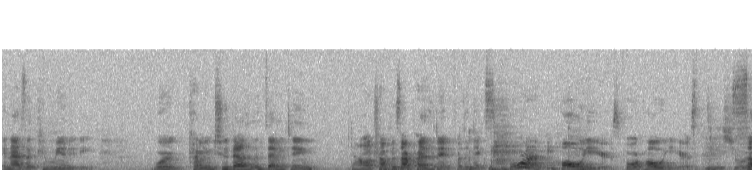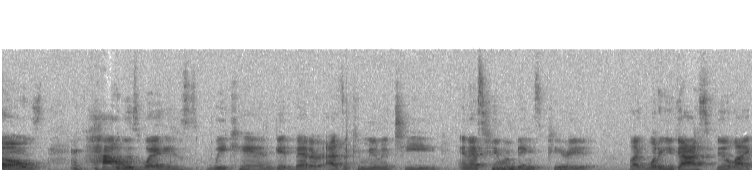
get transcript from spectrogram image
and as a community? We're coming to 2017. Donald Trump is our president for the next four whole years. Four whole years. Sure so, how is ways we can get better as a community and as human beings? Period. Like, what do you guys feel like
